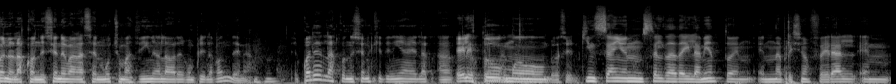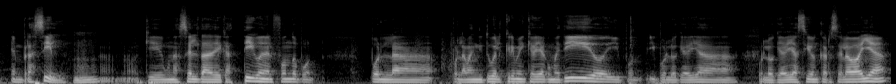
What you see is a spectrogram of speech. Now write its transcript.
Bueno, las condiciones van a ser mucho más dignas a la hora de cumplir la condena. ¿Cuáles eran las condiciones que tenía él? a- Él estuvo como en Brasil? 15 años en una celda de aislamiento en, en una prisión federal en, en Brasil, que es una celda de castigo en el fondo por, por, la, por la magnitud del crimen que había cometido y por, y por lo que había por lo que había sido encarcelado allá.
